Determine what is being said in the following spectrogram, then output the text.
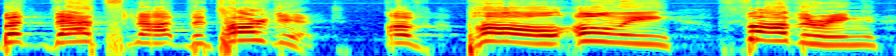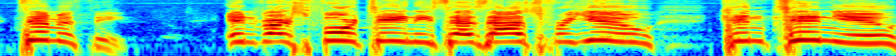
But that's not the target of Paul only fathering Timothy. In verse 14, he says, As for you, continue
